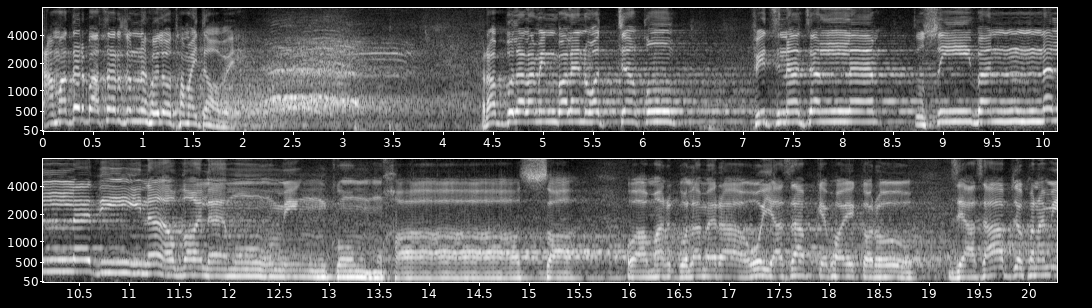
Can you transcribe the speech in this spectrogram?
আমাদের বাঁচার জন্য হলেও থামাইতে হবে। রব্বুল আলমিন বলেন মিনকুম খাসসা। ও আমার গোলামেরা, ওই আজাবকে ভয় করো। যে আযাব যখন আমি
